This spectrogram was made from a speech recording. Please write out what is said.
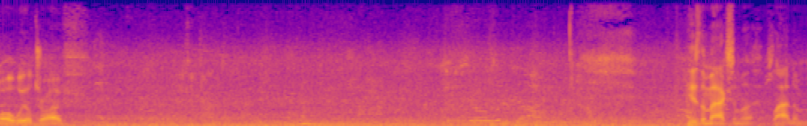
All-wheel drive. Here's the Maxima Platinum.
